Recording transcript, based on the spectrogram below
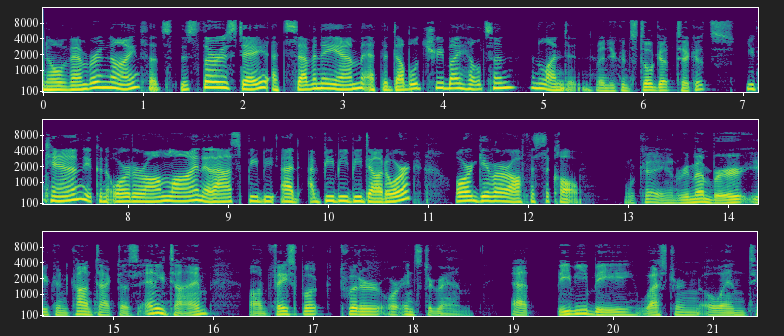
November 9th, that's this Thursday at 7 a.m. at the Doubletree by Hilton in London. And you can still get tickets. You can. You can order online at askbb at, at bbb.org or give our office a call. Okay, and remember, you can contact us anytime on Facebook, Twitter, or Instagram at BBB Western ONT.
